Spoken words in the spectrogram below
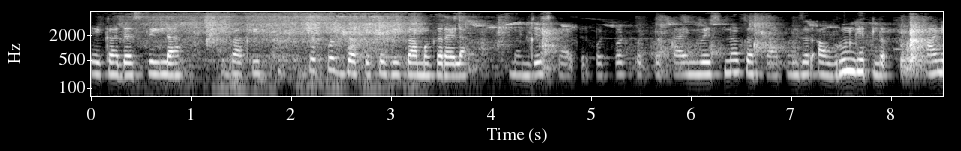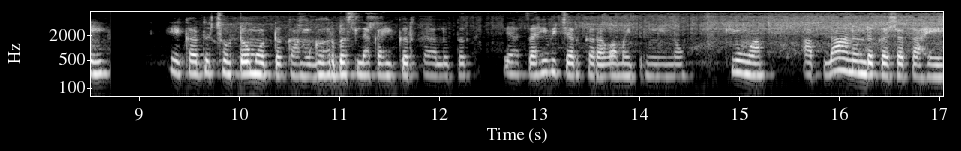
एखाद्या स्त्रीला बाकी सोपंच जातं सगळी कामं करायला. म्हणजेच काय तर पटपट पटपट टाईम वेस्ट न करता आपण जर आवरून घेतलं आणि एखादं छोटं मोठं काम घर बसल्या काही करता आलं तर याचाही विचार करावा मैत्रिणींनो. किंवा आपला आनंद कशात आहे?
